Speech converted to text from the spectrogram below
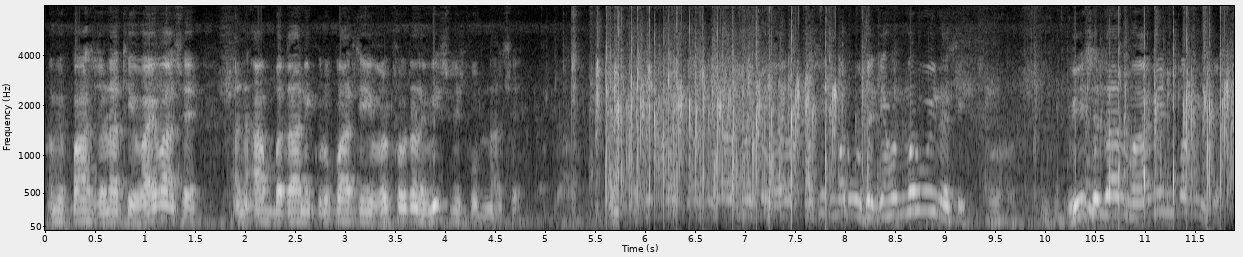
અમે પાંચ જણાથી વાવ્યા છે અને આપ બધાની કૃપાથી વૃક્ષો જણે વીસ વીસ ફૂટના છે. મરવું છે. કે હું મરવું નથી. વીસ હજાર વાવીને મરવું છે.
